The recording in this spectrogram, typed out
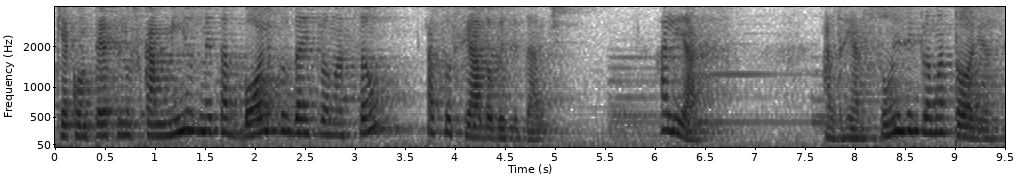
que acontecem nos caminhos metabólicos da inflamação associada à obesidade. Aliás, as reações inflamatórias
